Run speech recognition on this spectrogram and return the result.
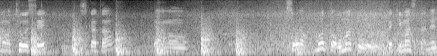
の調整仕方あのそれをもっとうまくできましたね。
